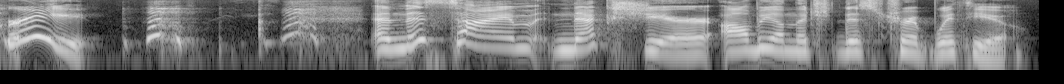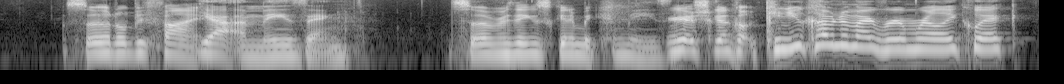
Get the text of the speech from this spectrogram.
Great. and this time next year, I'll be on the, this trip with you. So it'll be fine. yeah, amazing. So everything's gonna be Amazing. You're just gonna call, can you come to my room really quick?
